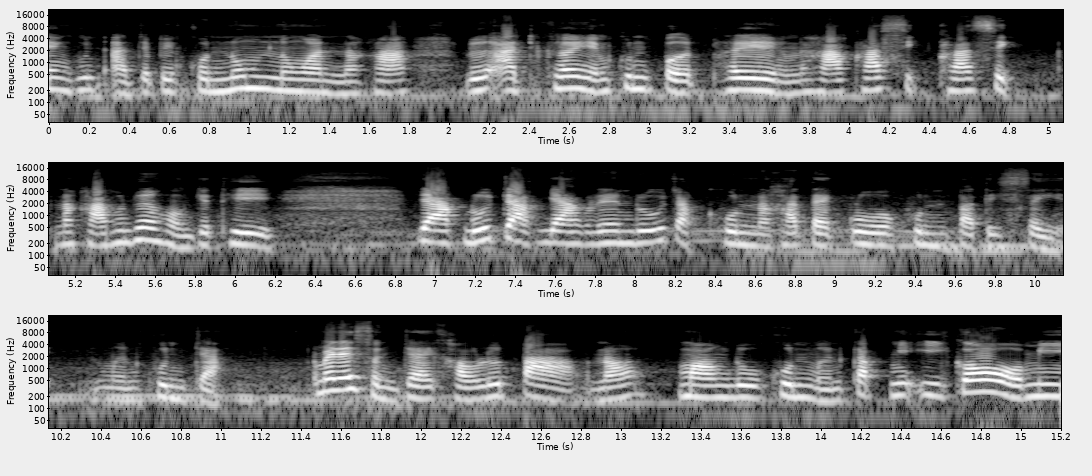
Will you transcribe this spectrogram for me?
ง คุณอาจจะเป็นคนนุ่มนวลนะคะ หรืออาจจะเคยเห็นคุณเปิดเพลงนะคะคลาสสิกคลาสสิกนะคะ เพื่อนๆของเจทีอยากรู้จักอยากเรียนรู้จากคุณนะคะ แต่กลัวคุณปฏิเสธ เหมือนคุณจะไม่ได้สนใจเขาหรือเปล่าเนาะมองดูคุณเหมือนกับมีอีโก้ มี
